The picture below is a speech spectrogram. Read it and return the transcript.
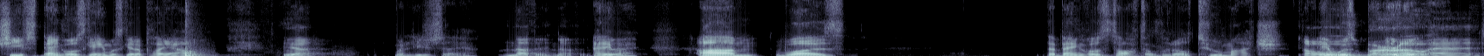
Chiefs Bengals game was going to play out. Yeah. What did you just say? Nothing. Nothing. Anyway, ahead. um, was the Bengals talked a little too much. Oh, it was- it was- Burrowhead.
